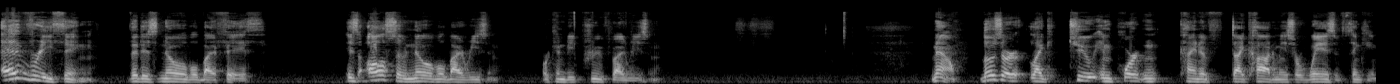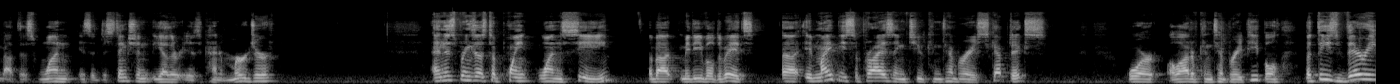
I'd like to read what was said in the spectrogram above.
everything that is knowable by faith is also knowable by reason or can be proved by reason. Now, those are like two important kind of dichotomies or ways of thinking about this. One is a distinction, the other is kind of merger. And this brings us to point 1c about medieval debates. Uh, it might be surprising to contemporary skeptics or a lot of contemporary people, but these very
